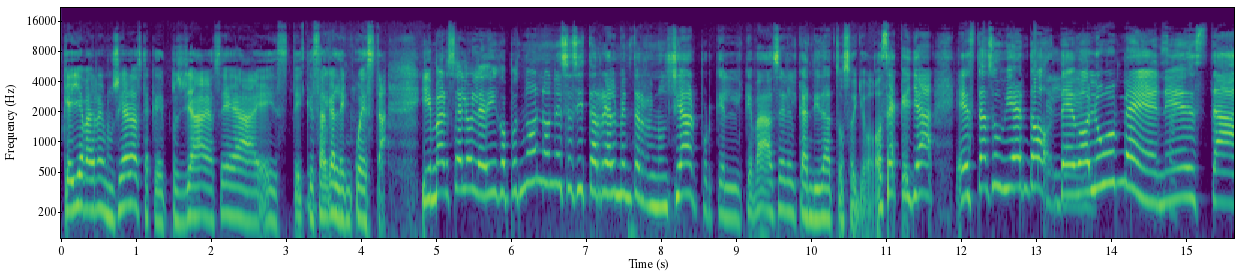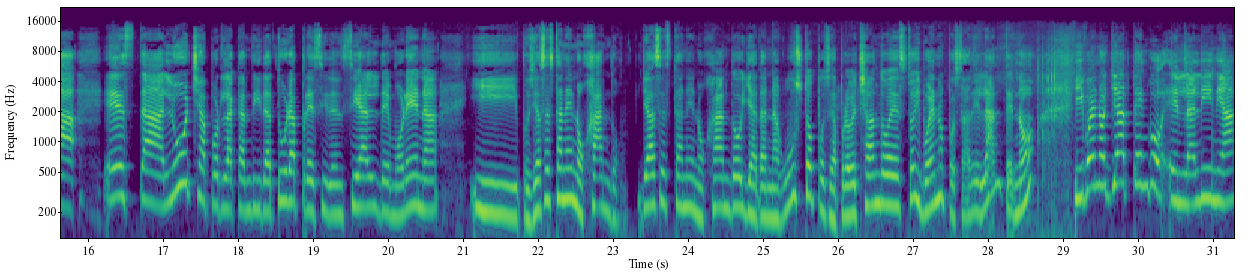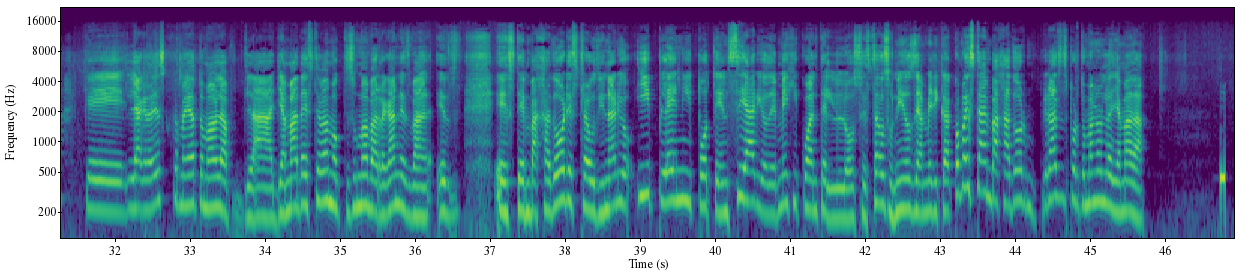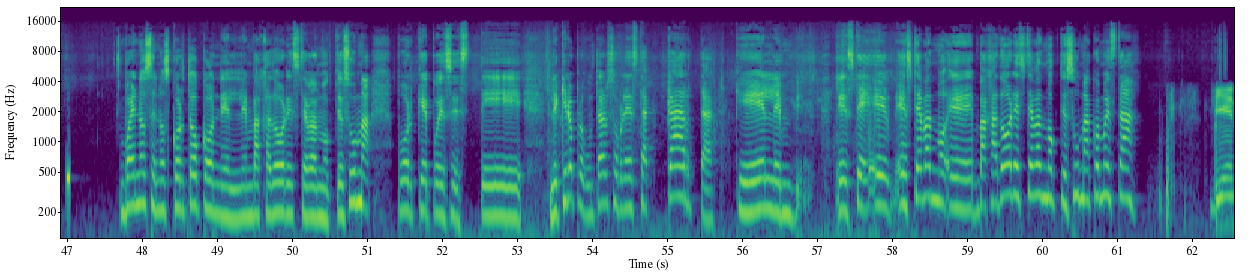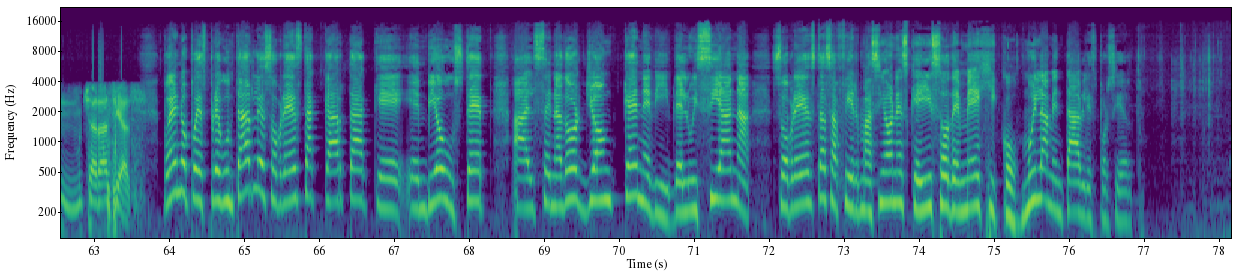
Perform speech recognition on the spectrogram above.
que ella va a renunciar hasta que pues ya sea este que salga la encuesta. Y Marcelo le dijo, pues no, no necesita realmente renunciar porque el que va a ser el candidato soy yo. O sea que ya está subiendo de volumen esta, esta lucha por la candidatura presidencial de Morena y pues ya se están enojando, ya se están enojando y a Dan Augusto pues aprovechando esto y bueno pues adelante, ¿no? Y bueno, ya tengo en la línea que le agradezco que me haya tomado la, llamada Esteban Moctezuma Barragán, es, este embajador extraordinario y plenipotenciario de México ante los Estados Unidos de América. ¿Cómo está, embajador? Gracias por tomarnos la llamada. Bueno, se nos cortó con el embajador Esteban Moctezuma porque pues este le quiero preguntar sobre esta carta que él envió. Este eh, Esteban eh, embajador Esteban Moctezuma, ¿cómo está? Bien, muchas gracias. Bueno, pues preguntarle sobre esta carta que envió usted al senador John Kennedy de Luisiana sobre estas afirmaciones que hizo de México, muy lamentables, por cierto.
